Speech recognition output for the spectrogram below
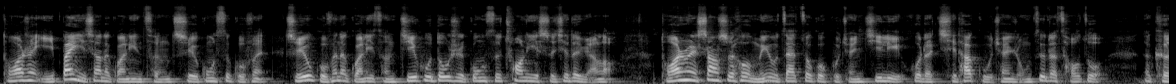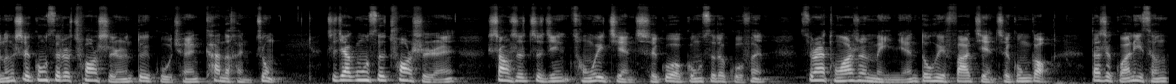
同花顺一半以上的管理层持有公司股份，持有股份的管理层几乎都是公司创立时期的元老。同花顺上市后没有再做过股权激励或者其他股权融资的操作。那可能是公司的创始人对股权看得很重。这家公司创始人上市至今从未减持过公司的股份。虽然同花顺每年都会发减持公告，但是管理层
